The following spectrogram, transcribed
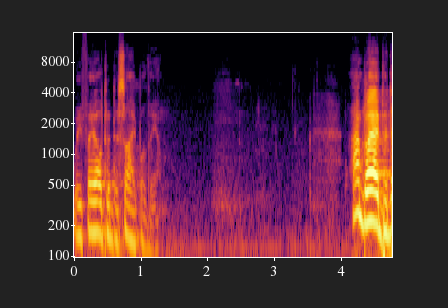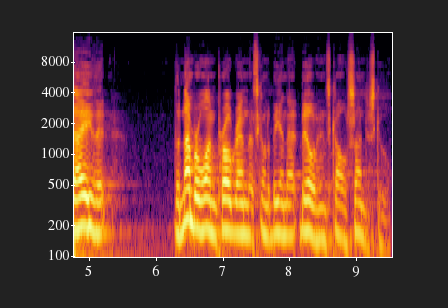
We failed to disciple them. I'm glad today that the number one program that's going to be in that building is called Sunday School.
